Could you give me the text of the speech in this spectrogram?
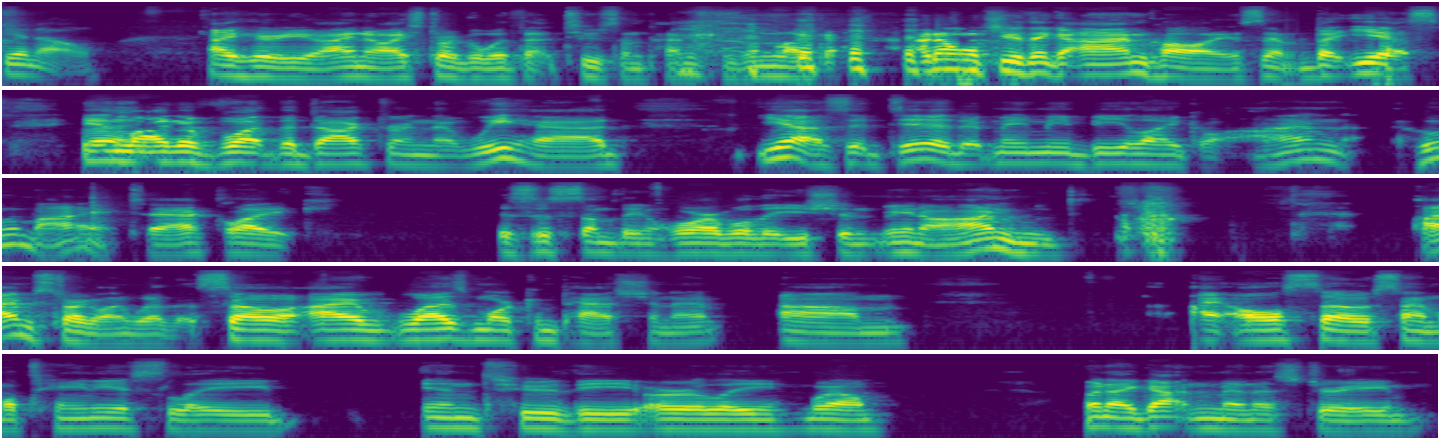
you know I hear you. I know I struggle with that too sometimes. I'm like, I don't want you to think I'm calling a sin, but yes, in right. light of what the doctrine that we had, yes, it did. It made me be like, well, I'm who am I to act like this is something horrible that you shouldn't you know i'm i'm struggling with it. So i was more compassionate. Um i also simultaneously into the early well when i got in ministry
